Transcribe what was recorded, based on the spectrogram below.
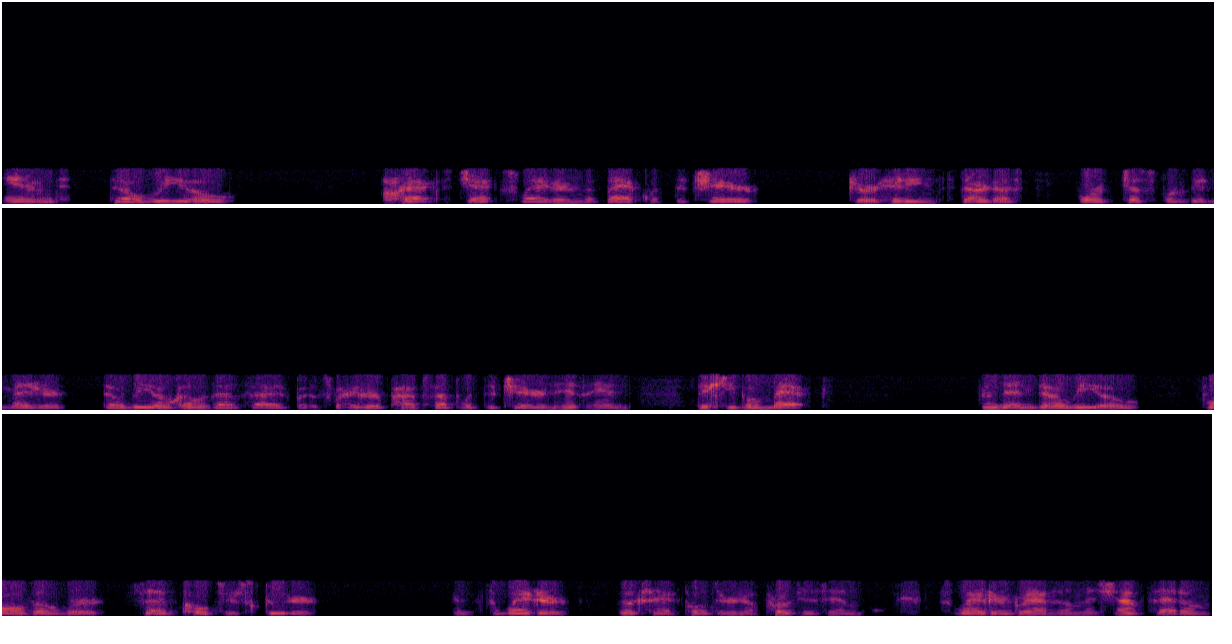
and Del Rio cracks Jack Swagger in the back with the chair after hitting Stardust for just for good measure. Del Rio goes outside, but Swagger pops up with the chair in his hand to keep him back. And then Del Rio falls over Zeb Colter's scooter, and Swagger looks at Colter and approaches him. Swagger grabs him and shouts at him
